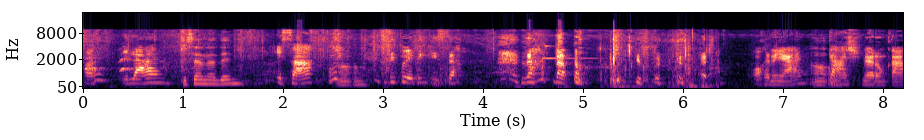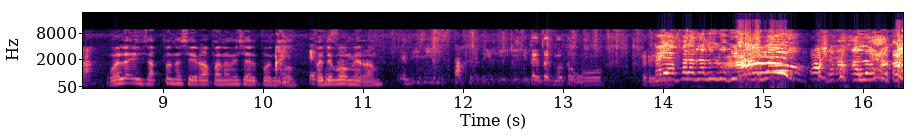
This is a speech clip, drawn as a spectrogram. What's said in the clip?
Ay, ilan? Isa na din. Isa? Oo. Hindi pwedeng isa. Lahat na to. okay na yan? Oo. Cash, meron ka? Wala eh. Sakto nasira pa namin cellphone ko. Ay, eto Pwede sa- ba umiram? Hindi, hindi, stock. Itagdag mo to. Oh, three. Kaya pala nalulugi tayo! Nakakaloka ka!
